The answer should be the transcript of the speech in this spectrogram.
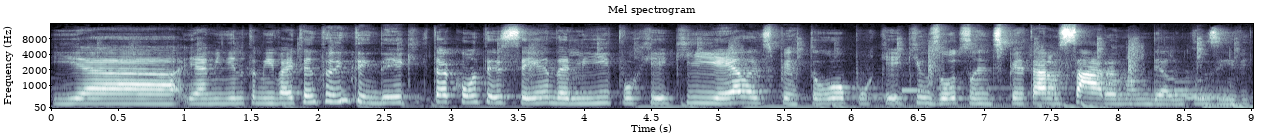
E a, e a menina também vai tentando entender o que, está acontecendo ali, por que, que ela despertou, por que, que os outros não despertaram. Sara é o nome dela, inclusive.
